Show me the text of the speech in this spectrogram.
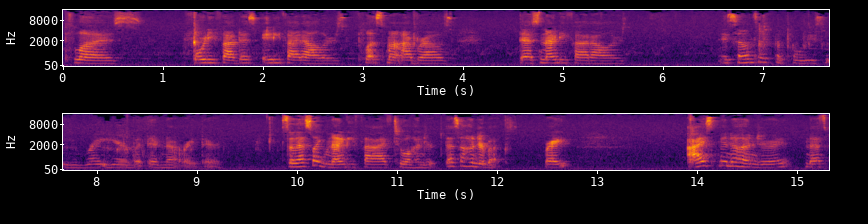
plus 45, that's $85 plus my eyebrows. That's $95. It sounds like the police was right here, but they're not right there. So that's like 95 to 100. That's 100 bucks, right? I spend 100, that's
